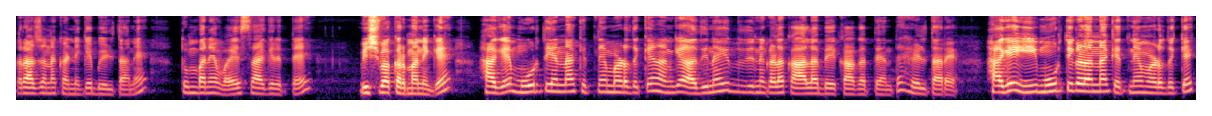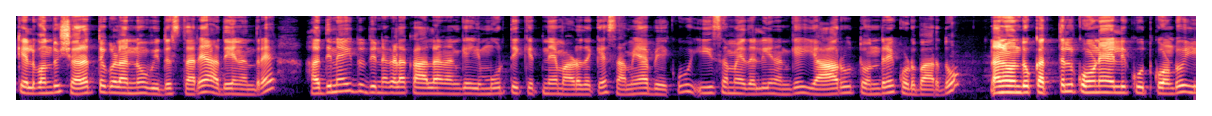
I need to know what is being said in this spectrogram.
ರಾಜನ ಕಣ್ಣಿಗೆ ಬೀಳ್ತಾನೆ. ತುಂಬಾನೇ ವಯಸ್ಸಾಗಿರುತ್ತೆ ವಿಶ್ವಕರ್ಮನಿಗೆ. ಹಾಗೆ ಮೂರ್ತಿಯನ್ನ ಕೆತ್ತನೆ ಮಾಡೋದಕ್ಕೆ ನನಗೆ ಹದಿನೈದು ದಿನಗಳ ಕಾಲ ಬೇಕಾಗತ್ತೆ ಅಂತ ಹೇಳ್ತಾರೆ. ಹಾಗೆ ಈ ಮೂರ್ತಿಗಳನ್ನು ಕೆತ್ತನೆ ಮಾಡೋದಕ್ಕೆ ಕೆಲವೊಂದು ಷರತ್ತುಗಳನ್ನು ವಿಧಿಸ್ತಾರೆ. ಅದೇನೆಂದರೆ, ಹದಿನೈದು ದಿನಗಳ ಕಾಲ ನನಗೆ ಈ ಮೂರ್ತಿ ಕೆತ್ತನೆ ಮಾಡೋದಕ್ಕೆ ಸಮಯ ಬೇಕು. ಈ ಸಮಯದಲ್ಲಿ ನನಗೆ ಯಾರೂ ತೊಂದರೆ ಕೊಡಬಾರ್ದು. ನಾನು ಒಂದು ಕತ್ತಲು ಕೋಣೆಯಲ್ಲಿ ಕೂತ್ಕೊಂಡು ಈ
